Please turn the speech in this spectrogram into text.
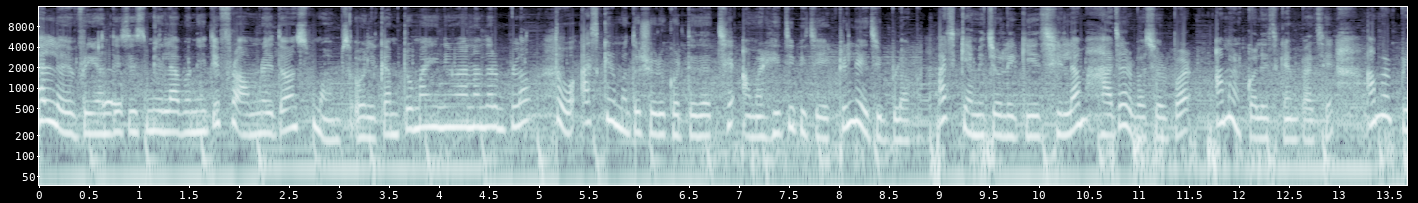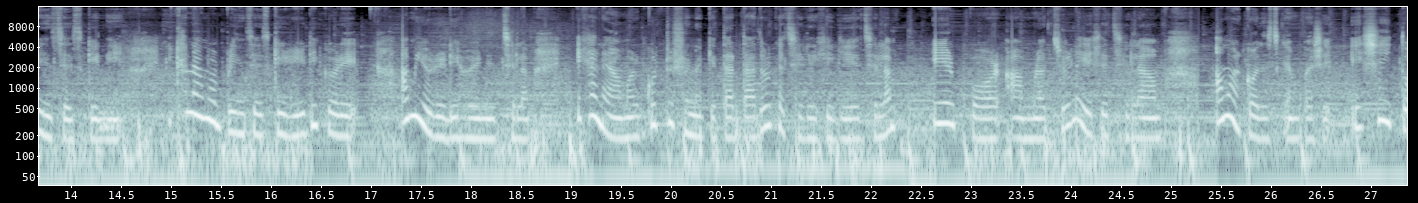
Hello everyone this is me Labaniti from রেদন্স moms welcome to my new another vlog তো আজকের মতো শুরু করতে যাচ্ছে আমার হিজিবিজি একটি লেজি ব্লগ আজকে আমি চলে গিয়েছিলাম হাজার বছর পর আমার কলেজ ক্যাম্পাসে আমার প্রিন্সেসকে নিয়ে। এখানে আমার প্রিন্সেসকে রেডি করে আমিও রেডি হয়ে নিচ্ছিলাম। এখানে আমার কুট্টু সোনাকে তার দাদুর কাছে রেখে গিয়েছিলাম। এরপর আমরা চলে এসেছিলাম আমার কলেজ ক্যাম্পাসে এসেই তো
